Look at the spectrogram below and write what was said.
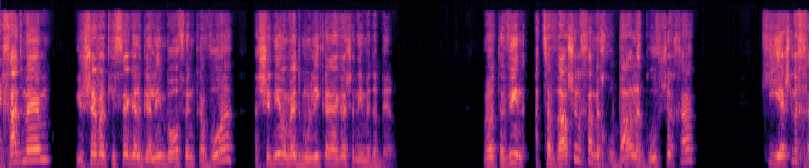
אחד מהם יושב על כיסא גלגלים באופן קבוע, השני עומד מולי כרגע שאני מדבר. הוא אומר, תבין, הצוואר שלך מחובר לגוף שלך, כי יש לך,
